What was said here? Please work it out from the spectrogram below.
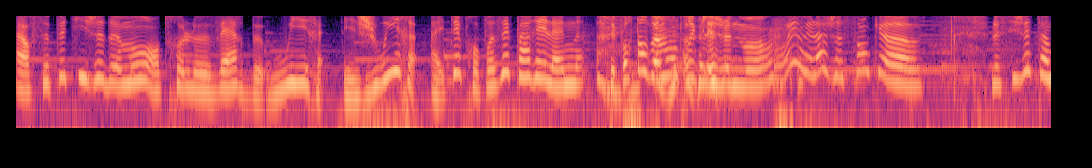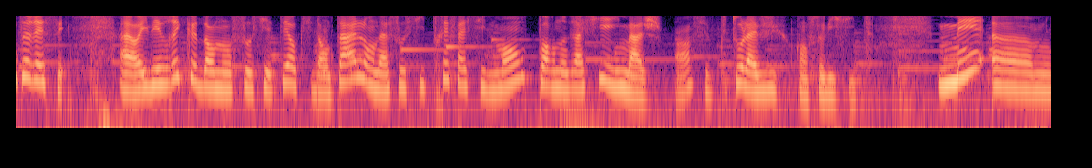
Alors ce petit jeu de mots entre le verbe ouïr et jouir a été proposé par Hélène. C'est pourtant pas mon truc les jeux de mots. Hein. Oui, mais là je sens que le sujet t'intéressait. Alors il est vrai que dans nos sociétés occidentales, on associe très facilement pornographie et image. Hein. c'est plutôt la vue qu'on sollicite. Mais, euh,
